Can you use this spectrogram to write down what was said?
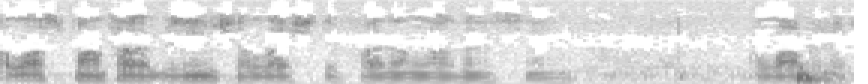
Allah subhanət hala bizi inşallah işləyib faydalardan etsin. Allah bilir.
